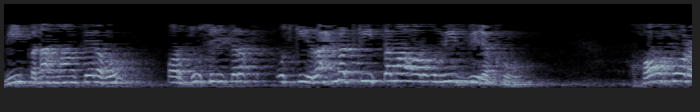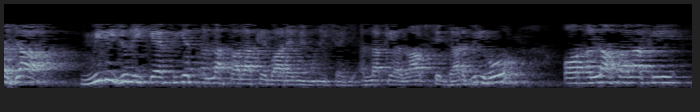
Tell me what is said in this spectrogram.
بھی پناہ مانگتے رہو اور دوسری طرف اس کی رحمت کی تما اور امید بھی رکھو۔ خوف و رجا، ملی جلی کیفیت اللہ تعالیٰ کے بارے میں ہونی چاہیے۔ اللہ کے عذاب سے ڈر بھی ہو اور اللہ تعالیٰ کی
